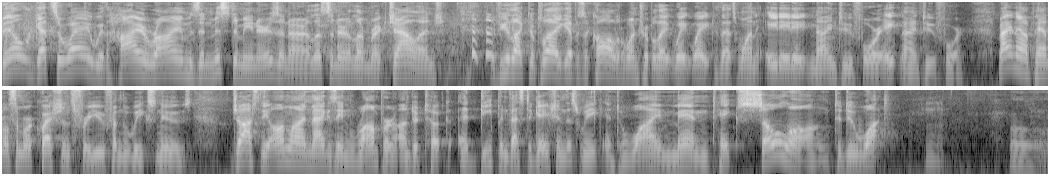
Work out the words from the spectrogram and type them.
Bill gets away with high rhymes and misdemeanors in our listener limerick challenge. if you'd like to play, give us a call at one triple eight wait wait. That's one eight eight eight nine two four eight nine two four. Right now, panel, some more questions for you from the week's news. Josh, the online magazine Romper undertook a deep investigation this week into why men take so long to do what? Ooh.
